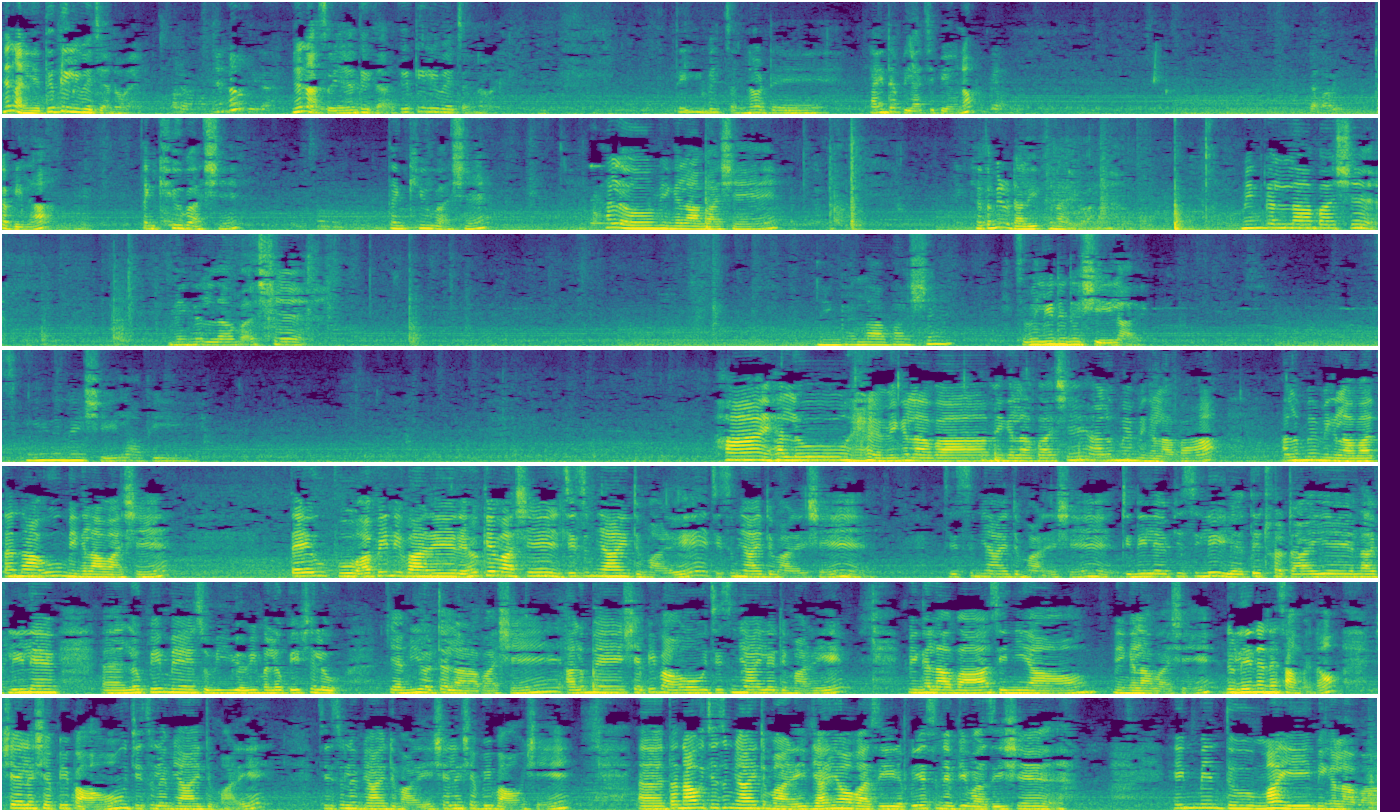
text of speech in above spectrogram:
မျက်နှာလေးတိတိလေးပဲကျန်တော့တယ်ဟုတ်တယ်မျက်နှာကြည့်လိုက်မျက်နှာဆိုရင်တိတာတိတိလေးပဲကျန်တော့တယ်တိတိလေးပဲကျန်တော့တယ်လိုင်းတက်ပြလားကြည့်ပြအောင်နော်တက်ပါပြီတက်ပြီလား thank you ပါရှင် thank you ပါရှင် hello မင်္ဂလာပါရှင်ရသမီးတို့ဒါလေးခဏရပါလားမင်္ဂလာပါရှင် မင်္ဂလာပါရှင်မင်္ဂလာပါရှင်စပယ်လေးနည်းနည်းရှည်လာတယ်စပယ်လေးနည်းနည်းရှည်လာပြီ Hi hello မင်္ဂလာပါမင်္ဂလာပါရှင်အားလုံးပဲမင်္ဂလာပါအားလုံးပဲမင်္ဂလာပါတန်တာဦးမင်္ဂလာပါရှင် တဲဦးဖို့အပိနေပါတယ်တဲ့ဟုတ်ကဲ့ပါရှင်ကျေးဇူးအများကြီးတင်ပါတယ်ကျေးဇူးအများကြီးတင်ပါတယ်ရှင်ကျေးဇူးအများကြီးတင်ပါတယ်ရှင်ဒီနေ့လည်းပစ္စည်းလေးတွေလည်းအသေးထွက်တာရဲ့ live လေးလည်းအဲလုပ်ပေးမယ်ဆိုပြီးရွယ်ပြီးမလုပ်ပေးဖြစ်လို့ပြန်ပြီးတော့တက်လာတာပါရှင်အားလုံးပဲ share ပေးပါဦးကျေးဇူးအများကြီးလည်းတင်ပါတယ်မင်္ဂလာပါဇီနီအောင်မင်္ဂလာပါရှင်လူလေးနဲ့နဲ့ဆောင်မယ်နော် share လေး share ပေးပါအောင်ကျေးဇူးလည်းအများကြီးတင်ပါတယ် ကျေးဇူးလည်းအများကြီးတင်ပါတယ် share လေး share ပေးပါအောင်ရှင်အဲတနာဦးကျေးဇူးအများကြီးတင်ပါတယ်အများကြီးရောပါစေပေးရစနေပြပါစေရှင်ဟိမင်းသူမယေမင်္ဂလာပါ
